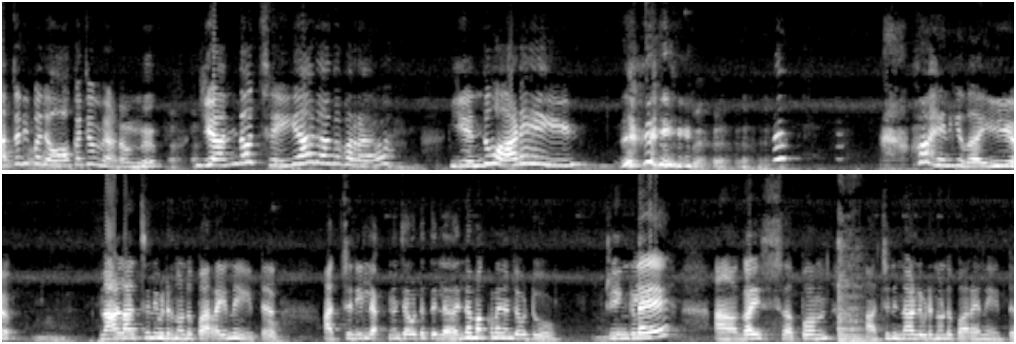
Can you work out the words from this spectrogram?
അച്ഛനിപ്പൊ ലോക്കറ്റും വേണം ഒന്ന്. എന്തോ ചെയ്യാനാന്ന് പറ. എന്തുവാടേ? എനിക്ക് വയ്യ. നാളെ അച്ഛൻ ഇവിടെ നിന്നോണ്ട് പറയുന്ന കേട്ട് അച്ഛനില്ല ഞാൻ ചവിട്ടത്തില്ല. എന്റെ മക്കളെ ഞാൻ ചവിട്ടുവോ? ട്വിങ്കിളേ. ആ ഗൈസ് അപ്പം അച്ഛൻ ഇന്നാൾ ഇവിടെ നിന്നോണ്ട് പറയുന്ന കേട്ട്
